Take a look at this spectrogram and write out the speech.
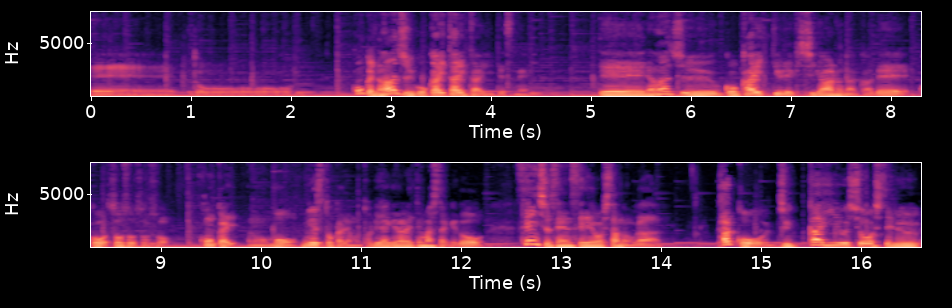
えーっと今回75回大会ですね。で75回っていう歴史がある中でこうそうそうそうそう。今回あのもうニュースとかでも取り上げられてましたけど選手宣誓をしたのが過去10回優勝してる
